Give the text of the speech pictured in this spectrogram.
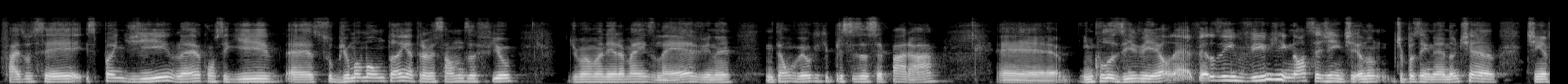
faz você expandir, né, conseguir é, subir uma montanha, atravessar um desafio de uma maneira mais leve, né? Então ver o que, que precisa separar. É, inclusive eu, né, pelos em virgem, nossa, gente, eu não, tipo assim, né, não tinha, tinha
